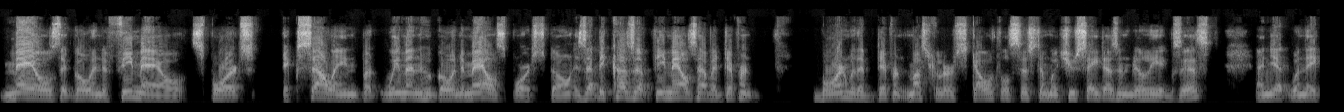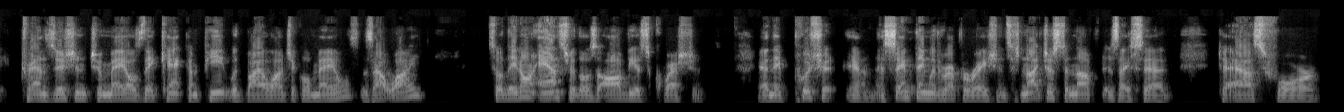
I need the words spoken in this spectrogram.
males that go into female sports excelling, but women who go into male sports don't? Is that because of females have a different born with a different muscular skeletal system, which you say doesn't really exist? And yet, when they transition to males, they can't compete with biological males? Is that why? So, they don't answer those obvious questions and they push it in. The same thing with reparations. It's not just enough, as I said, to ask for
